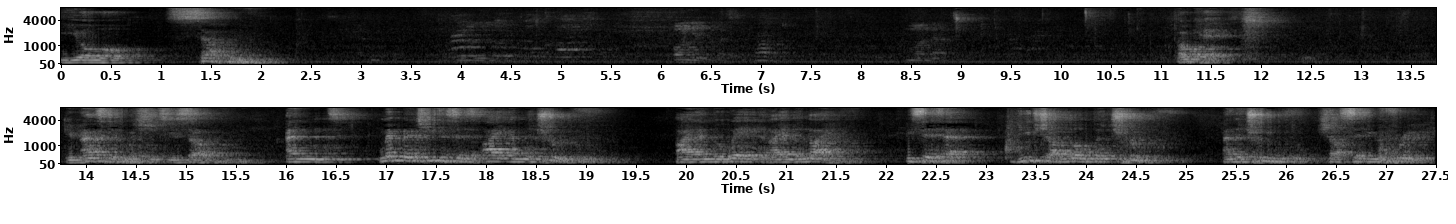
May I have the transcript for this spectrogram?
yourself? Poignant question. Come on now. Okay. You answer the question to yourself. And remember, Jesus says, I am the truth. I am the way and I am the life. He says that you shall know the truth, and the truth shall set you free.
